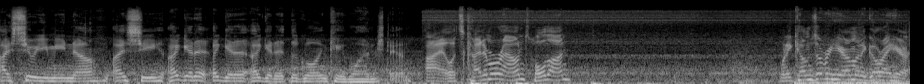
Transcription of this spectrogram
I see what you mean now. I see. I get it. I get it. I get it. The glowing cable, I understand. All right, let's kite him around. Hold on. When he comes over here, I'm going to go right here.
